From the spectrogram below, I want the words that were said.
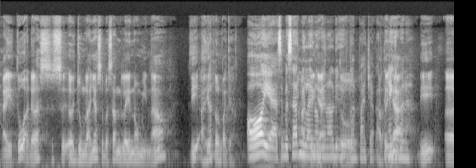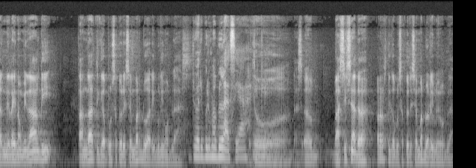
Nah, itu adalah se- jumlahnya sebesar nilai nominal di akhir tahun pajak. Oh ya sebesar nilai Artinya- nominal di betul. tahun pajak artinya, Artinya gimana di eh, nilai nominal di tanggal 31 Desember 2015. 2015 ya Betul. Das- eh, basisnya adalah per 31 Desember 2015.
